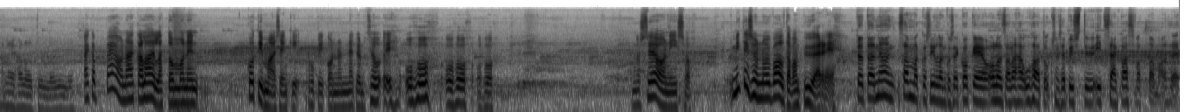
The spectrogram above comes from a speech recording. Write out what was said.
Hän ei halua tulla ulos. Aika pää on aika lailla tuommoinen kotimaisenkin rupikonnan näköinen. Se on, eh, oho, oho, oho. No se on iso. Miten se on noin valtavan pyöreä? Tota, ne on sammakko silloin, kun se kokee olonsa vähän uhatuksi, niin se pystyy itseään kasvattamaan. Se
